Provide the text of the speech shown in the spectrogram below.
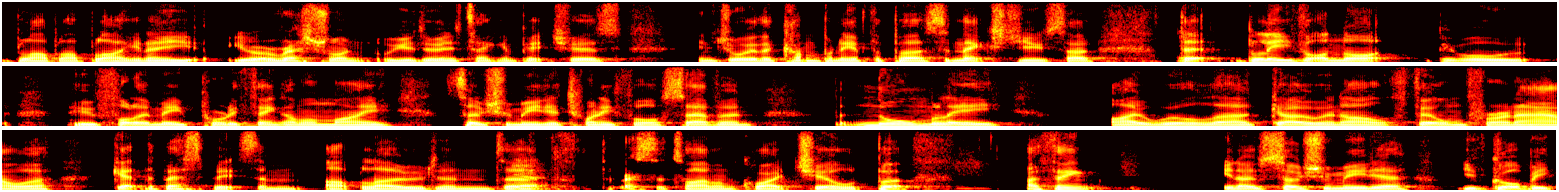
Blah blah blah. You know, you, you're at a restaurant. All you're doing is taking pictures. Enjoy the company of the person next to you. So, that believe it or not, people who follow me probably think I'm on my social media 24 seven. But normally, I will uh, go and I'll film for an hour, get the best bits and upload, and uh, yeah. the rest of the time I'm quite chilled. But I think you know, social media, you've got to be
